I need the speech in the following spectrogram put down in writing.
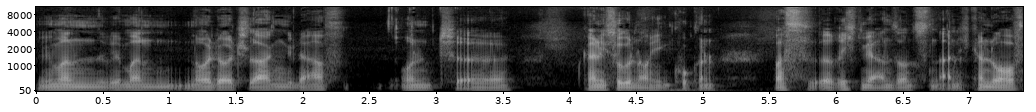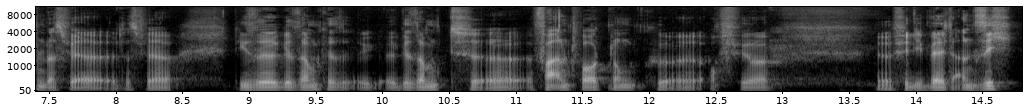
wie man, wie man neudeutsch sagen darf. Und äh, kann nicht so genau hingucken. Was richten wir ansonsten an? Ich kann nur hoffen, dass wir, dass wir diese gesamte Gesamtverantwortung äh, auch für, äh, für die Welt an sich,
